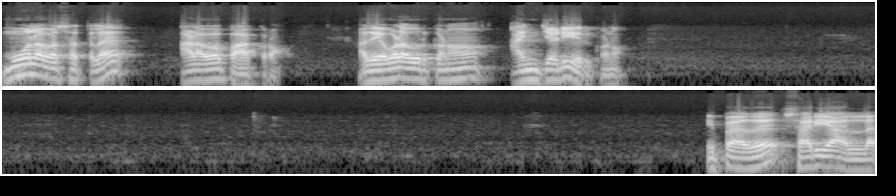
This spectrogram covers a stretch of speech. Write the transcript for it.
மூலவசத்தில் அளவை பார்க்குறோம். அது எவ்வளோ இருக்கணும்? அஞ்சடி இருக்கணும். இப்போ அது சரியாக இல்லை.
